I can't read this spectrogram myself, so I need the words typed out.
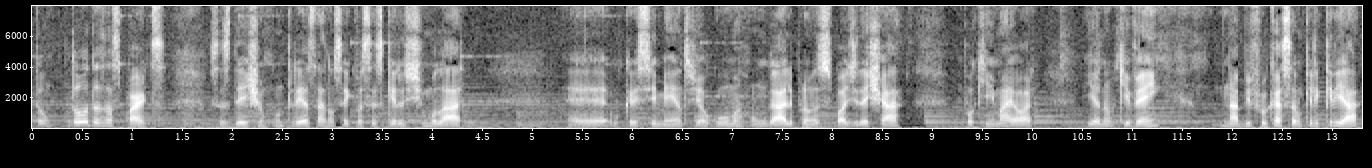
Então todas as partes vocês deixam com três, a não ser que vocês queiram estimular é, o crescimento de alguma. Um galho para vocês pode deixar um pouquinho maior e ano que vem na bifurcação que ele criar,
